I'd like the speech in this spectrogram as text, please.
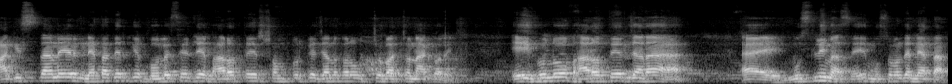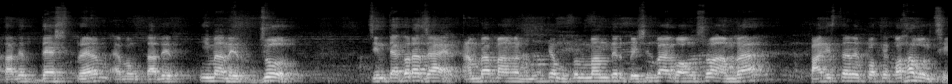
পাকিস্তানের নেতাদেরকে বলেছে যে ভারতের সম্পর্কে যেন কোনো উচ্চবাচ্য না করে। এই হলো ভারতের যারা মুসলিম আছে, মুসলমানদের নেতা, তাদের দেশপ্রেম এবং তাদের ইমানের জোর। চিন্তা করা যায়, আমরা বাংলাদেশকে মুসলমানদের বেশিরভাগ অংশ আমরা পাকিস্তানের পক্ষে কথা বলছি,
